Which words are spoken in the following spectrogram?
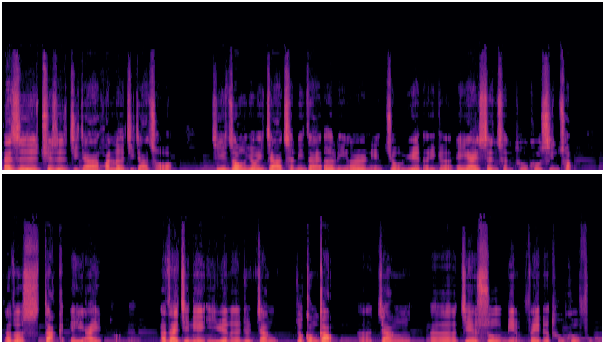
但是却是几家欢乐几家愁。其中有一家成立在二零二二年九月的一个 AI 生成图库新创，叫做 Stack AI。它在今年一月呢，就将就公告，呃，将呃结束免费的图库服务，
